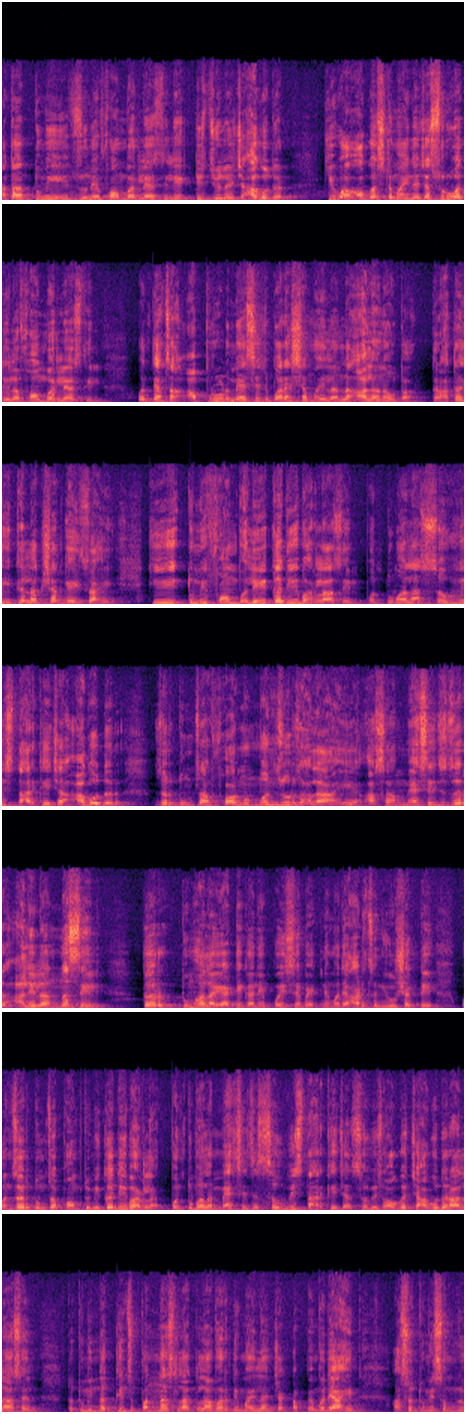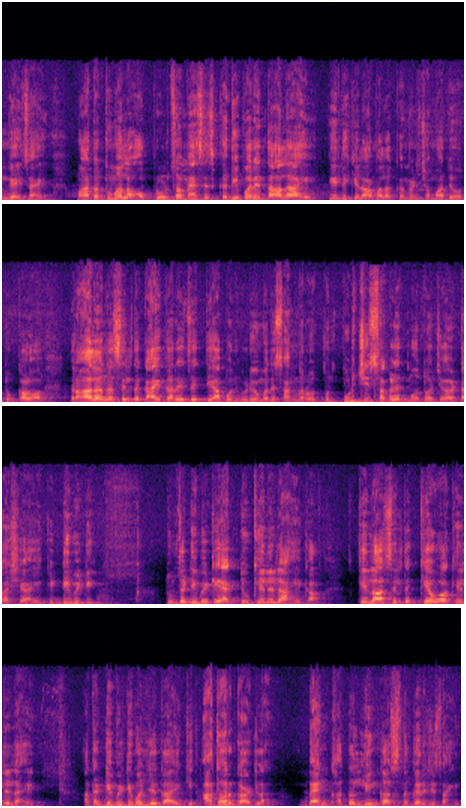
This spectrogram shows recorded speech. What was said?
आता तुम्ही जुने फॉर्म भरले असतील एकतीस जुलैच्या अगोदर किंवा ऑगस्ट महिन्याच्या सुरुवातीला फॉर्म भरले असतील पण त्याचा अप्रूव्ड मेसेज बऱ्याचशा महिलांना आला नव्हता. तर आता इथे लक्षात घ्यायचं आहे की तुम्ही फॉर्म भलेही कधी भरला असेल पण तुम्हाला सव्वीस तारखेच्या अगोदर जर तुमचा फॉर्म मंजूर झाला आहे असा मेसेज जर आलेला नसेल तर तुम्हाला या ठिकाणी पैसे भेटण्यामध्ये अडचण येऊ शकते. पण जर तुमचा फॉर्म तुम्ही कधी भरला पण तुम्हाला मेसेज सव्वीस तारखेच्या सव्वीस ऑगस्टच्या अगोदर आला असेल तर तुम्ही नक्कीच पन्नास लाख लाभार्थी महिलांच्या टप्प्यामध्ये आहेत असं तुम्ही समजून घ्यायचं आहे. मग आता तुम्हाला अप्रूव्हचा मेसेज कधीपर्यंत आला आहे ते देखील आम्हाला कमेंटच्या माध्यमातून कळवा. जर आला नसेल तर काय करायचं ते आपण व्हिडिओमध्ये सांगणार आहोत पण पुढची सगळ्यात महत्त्वाची अट अशी आहे की डी बी टी तुमचं डी बी टी ॲक्टिव्ह केलेलं आहे का? केलं असेल तर केव्हा केलेलं आहे? आता डी बी टी म्हणजे काय? की आधार कार्डला बँक खातं लिंक असणं गरजेचं आहे.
